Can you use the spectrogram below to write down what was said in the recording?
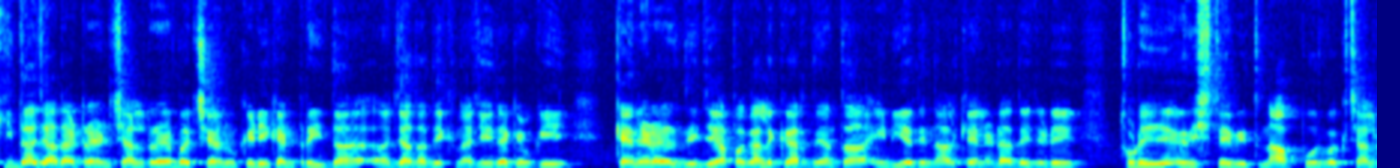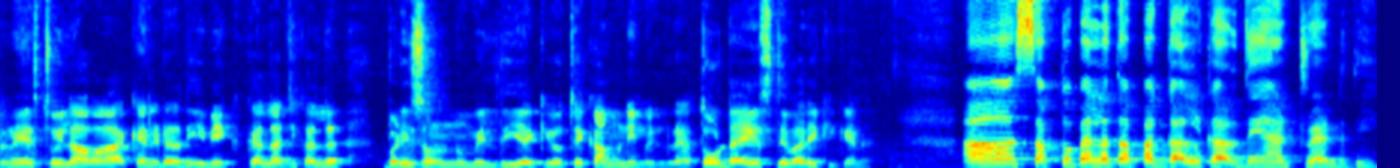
ਕਿਹਦਾ ਜ਼ਿਆਦਾ ਟ੍ਰੈਂਡ ਚੱਲ ਰਿਹਾ ਹੈ? ਬੱਚਿਆਂ ਨੂੰ ਕਿਹੜੀ ਕੰਟਰੀ ਦਾ ਜ਼ਿਆਦਾ ਦੇਖਣਾ ਚਾਹੀਦਾ? ਕਿਉਂਕਿ ਕੈਨੇਡਾ ਦੀ ਜੇ ਆਪਾਂ ਗੱਲ ਕਰਦੇ ਹਾਂ ਤਾਂ ਇੰਡੀਆ ਦੇ ਨਾਲ ਕੈਨੇਡਾ ਦੇ ਜਿਹੜੇ ਥੋੜੇ ਜਿਹੇ ਰਿਸ਼ਤੇ ਵੀ ਤਣਾਅਪੂਰਵਕ ਚੱਲ ਰਹੇ ਨੇ। ਇਸ ਤੋਂ ਇਲਾਵਾ ਕੈਨੇਡਾ ਦੀ ਇਹ ਵੀ ਇੱਕ ਗੱਲ ਅੱਜ ਕੱਲ ਬੜੀ ਸੁਣਨ ਨੂੰ ਮਿਲਦੀ ਹੈ ਕਿ ਉੱਥੇ ਕੰਮ ਨਹੀਂ ਮਿਲ ਰਿਹਾ। ਤੁਹਾਡਾ ਇਸ ਦੇ ਬਾਰੇ ਕੀ ਕਹਿਣਾ ਸਭ ਤੋਂ ਪਹਿਲਾਂ ਤਾਂ ਆਪਾਂ ਗੱਲ ਕਰਦੇ ਹਾਂ ਟ੍ਰੈਂਡ ਦੀ।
